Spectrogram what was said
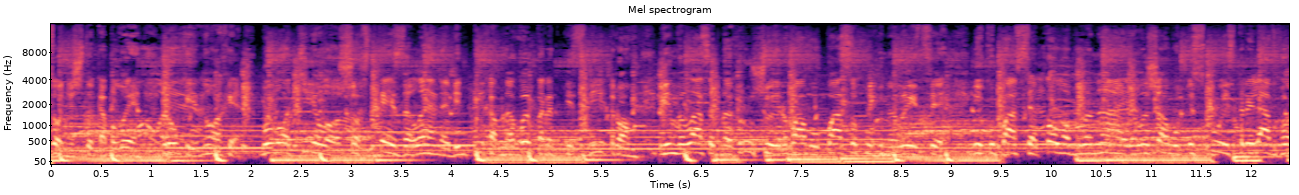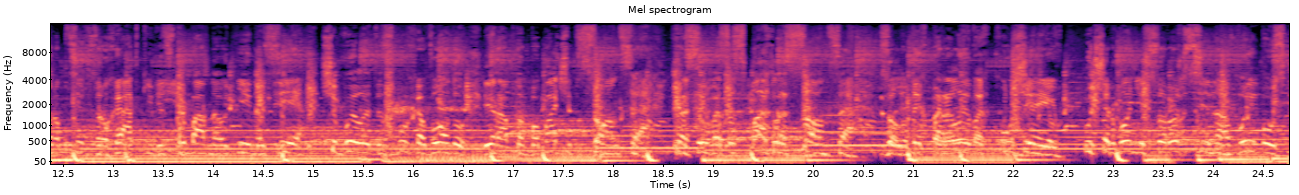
Соняшника були руки й ноги, було тіло, шорстке й зелене. Він піхав на випередки з вітром. Він вилазив на грушу і рвав у пасуху гнилиці. І купався коло млина, і лежав у піску, і стріляв горобців з рогатки. Він стрибав на одній нозі, щоб вилити з вуха воду, і раптом побачив сонце. Красиве засмагле сонце, золотих переливах кучерів, у червоній сорочці на випуск,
